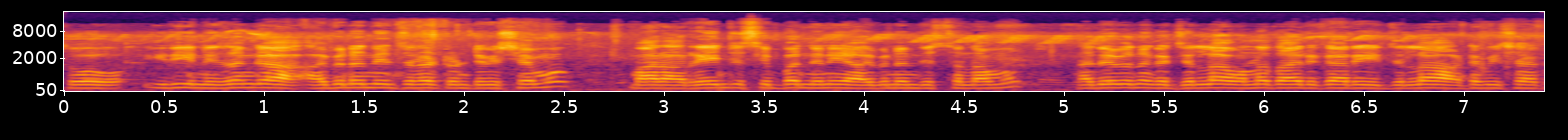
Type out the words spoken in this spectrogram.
సో ఇది నిజంగా అభినందించినటువంటి విషయము. మా రేంజ్ సిబ్బందిని అభినందిస్తున్నాము. అదేవిధంగా జిల్లా ఉన్నతాధికారి జిల్లా అటవీ శాఖ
